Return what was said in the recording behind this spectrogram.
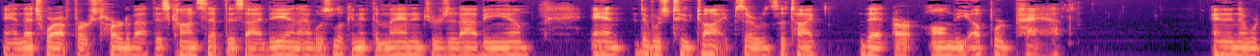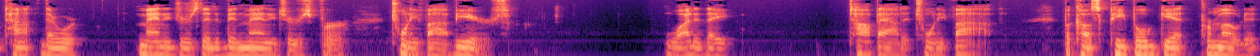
And that's where I first heard about this concept, this idea. And I was looking at the managers at IBM and there was two types. There was the type that are on the upward path. And then there were there were managers that had been managers for 25 years. Why did they top out at 25? Because people get promoted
